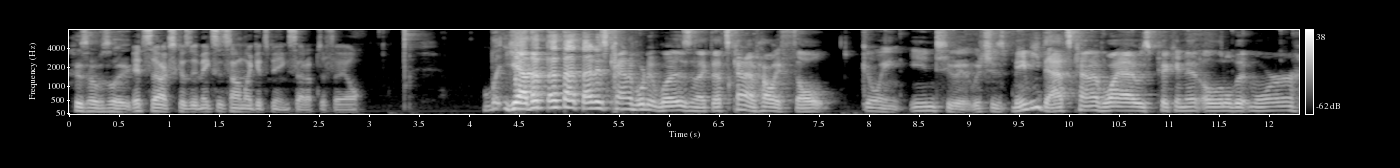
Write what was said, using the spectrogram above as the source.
because I was like, It sucks because it makes it sound like it's being set up to fail. But yeah, that, that that that is kind of what it was, and like that's kind of how I felt going into it, which is maybe that's kind of why I was picking it a little bit more.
